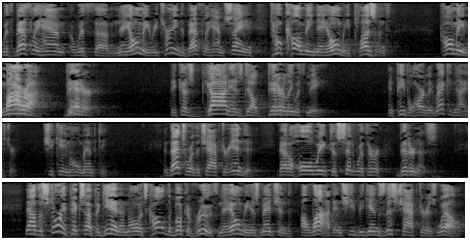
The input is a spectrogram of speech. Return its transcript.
with Bethlehem, with um, Naomi returning to Bethlehem saying, Don't call me Naomi, pleasant. Call me Mara, bitter. Because God has dealt bitterly with me. And people hardly recognized her. She came home empty. And that's where the chapter ended. You've had a whole week to sit with her bitterness. Now the story picks up again, and though it's called the book of Ruth, Naomi is mentioned a lot, and she begins this chapter as well.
